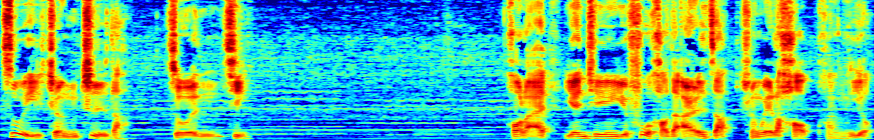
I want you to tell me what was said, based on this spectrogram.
最真挚的尊敬。后来，袁军与富豪的儿子成为了好朋友。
